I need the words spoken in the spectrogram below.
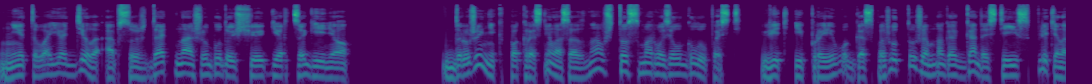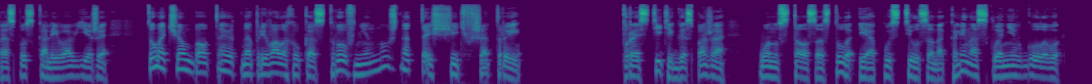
«Не твое дело обсуждать нашу будущую герцогиню». Дружинник покраснел, осознав, что сморозил глупость. Ведь и про его госпожу тоже много гадостей и сплетен распускали во въеже. То, о чем болтают на привалах у костров, не нужно тащить в шатры. «Простите, госпожа, он встал со стула и опустился на колено, склонив голову.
